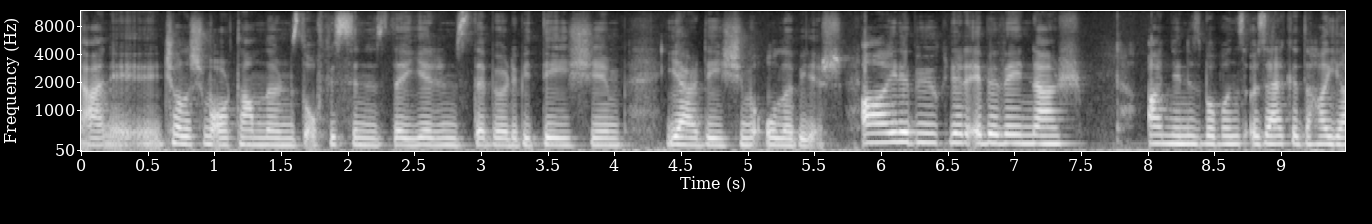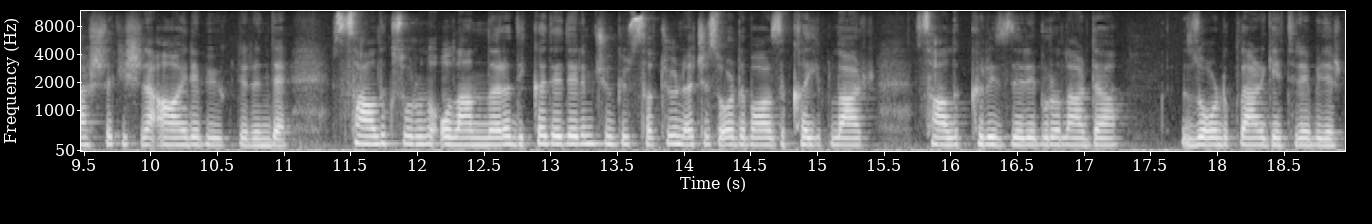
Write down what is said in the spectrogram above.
yani e, çalışma ortamlarınızda ofisinizde yerinizde böyle bir değişim yer değişimi olabilir. Aile büyükleri ebeveynler anneniz babanız özellikle daha yaşlı kişiler aile büyüklerinde sağlık sorunu olanlara dikkat edelim. Çünkü Satürn açısı orada bazı kayıplar sağlık krizleri buralarda zorluklar getirebilir.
